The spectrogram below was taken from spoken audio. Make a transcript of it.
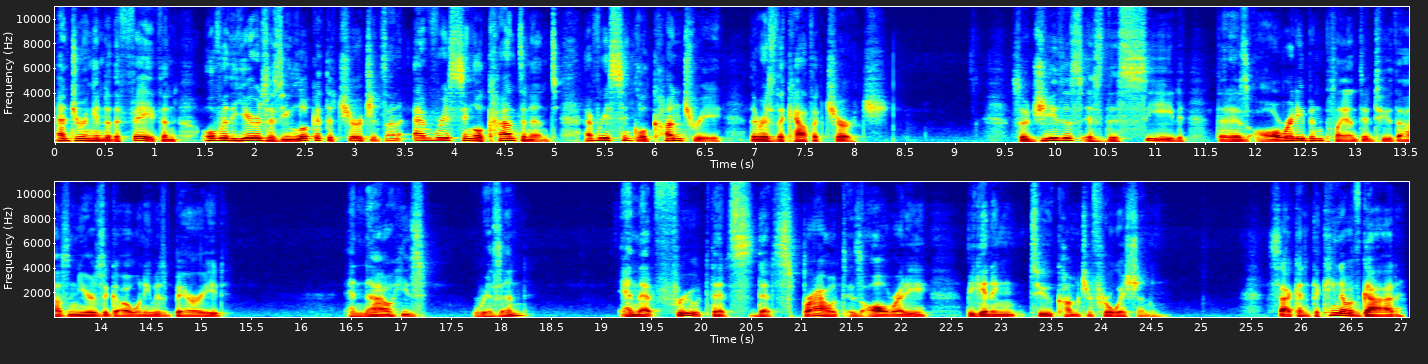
entering into the faith. And over the years, as you look at the church, it's on every single continent, every single country, there is the Catholic Church. So Jesus is this seed that has already been planted 2,000 years ago when he was buried and now he's risen and that fruit that's that sprout is already beginning to come to fruition. Second the kingdom of god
